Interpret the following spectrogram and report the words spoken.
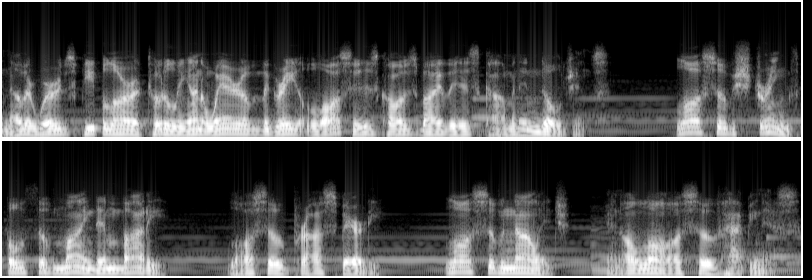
In other words, people are totally unaware of the great losses caused by this common indulgence loss of strength both of mind and body, loss of prosperity, loss of knowledge, and a loss of happiness.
